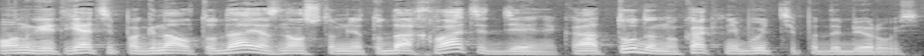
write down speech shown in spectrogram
Он говорит, я типа гнал туда, я знал, что мне туда хватит денег, а оттуда, ну как-нибудь типа доберусь.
